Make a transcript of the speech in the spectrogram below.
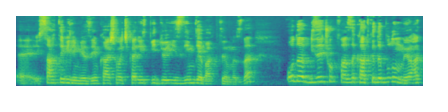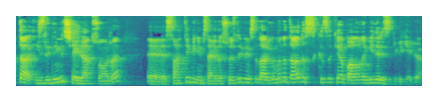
e, sahte bilim yazayım, karşıma çıkan ilk videoyu izleyeyim diye baktığımızda o da bize çok fazla katkıda bulunmuyor. Hatta izlediğimiz şeyden sonra e, sahte bilimsel ya da sözlü bilimsel argümana daha da sıkı sıkıya bağlanabiliriz gibi geliyor.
